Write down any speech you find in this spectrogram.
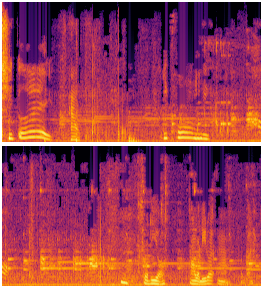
ชิดเอ้ยอ้าวนี่พ่อมึงอีกสวัสดีเหรออ้าวสวัสดีด้วย อ่าสบ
